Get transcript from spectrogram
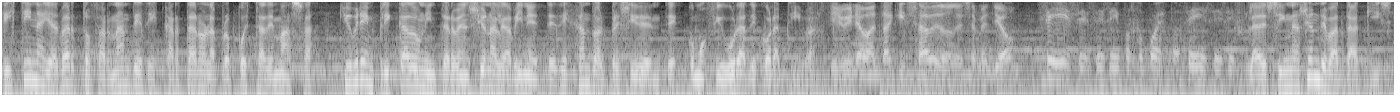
Cristina y Alberto Fernández descartaron la propuesta de Massa que hubiera implicado una intervención al gabinete dejando al presidente como figura decorativa. ¿Silvina Batakis sabe dónde se metió? Sí, sí, sí, sí, por supuesto. Sí, sí, sí. La designación de Batakis,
